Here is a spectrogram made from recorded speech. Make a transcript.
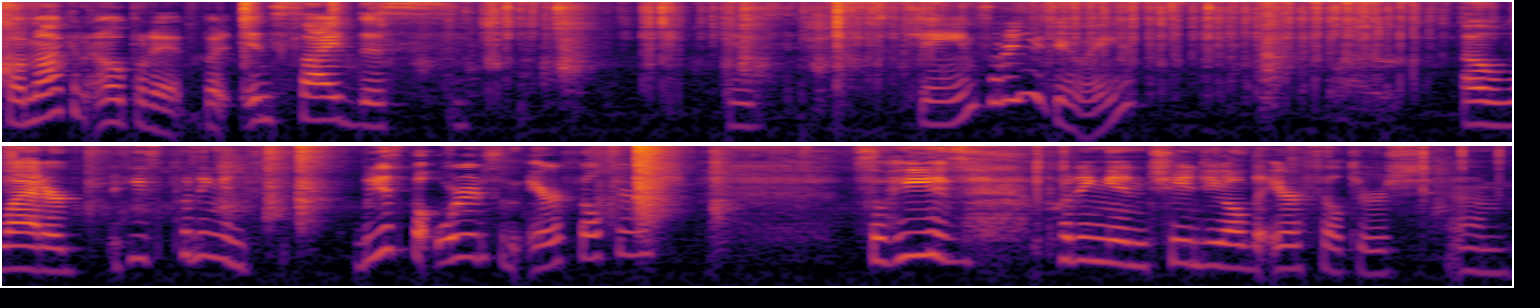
So I'm not going to open it, but inside this is, James, what are you doing? Ladder. Oh, ladder. He's putting in, we just ordered some air filters. So he is putting in, changing all the air filters. Um,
